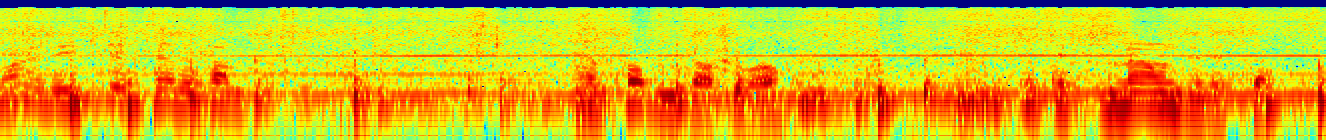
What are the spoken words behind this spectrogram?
One, of these Stuart Turner pumps have problems after a while. It's just mounds of this stuff.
